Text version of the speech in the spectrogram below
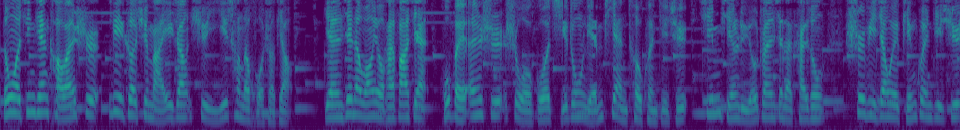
等我今天考完试，立刻去买一张去宜昌的火车票。”眼尖的网友还发现，湖北恩施是我国其中连片特困地区，精品旅游专线的开通，势必将为贫困地区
